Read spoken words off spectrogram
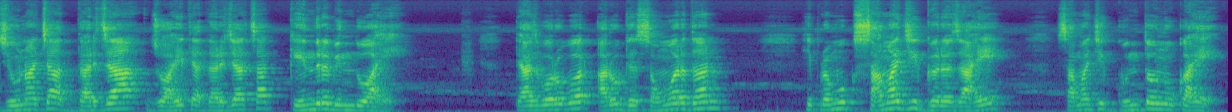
जीवनाचा दर्जा जो आहे त्या दर्जाचा केंद्रबिंदू आहे. त्याचबरोबर आरोग्य संवर्धन ही प्रमुख सामाजिक गरज आहे. सामाजिक गुंतवणूक आहे.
